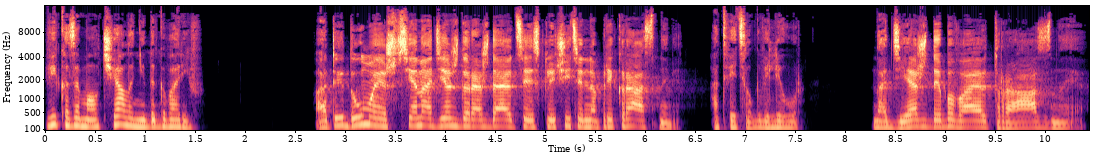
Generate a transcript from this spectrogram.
Вика замолчала, не договорив. «А ты думаешь, все надежды рождаются исключительно прекрасными?» — ответил Гвелиур. «Надежды бывают разные.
